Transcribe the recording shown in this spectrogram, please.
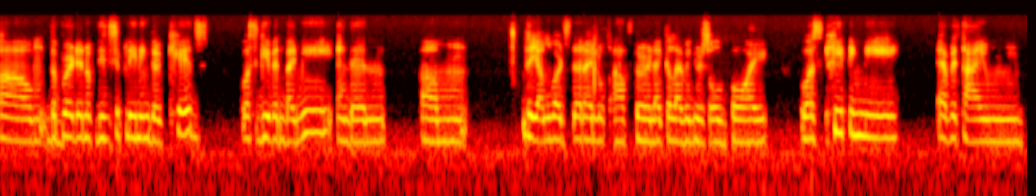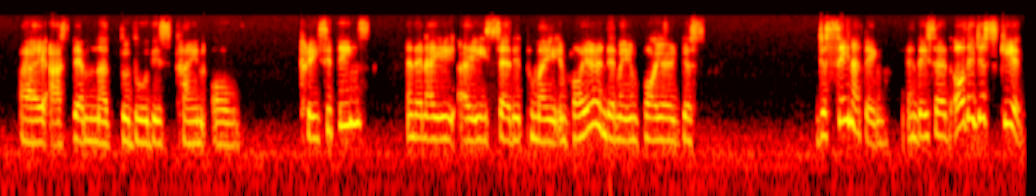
um, the burden of disciplining their kids was given by me, and then um, the young ones that I look after, like 11 years old boy, was hitting me every time I asked them not to do this kind of crazy things and then I I said it to my employer, and then my employer just just say nothing. And they said, oh, they just kid.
